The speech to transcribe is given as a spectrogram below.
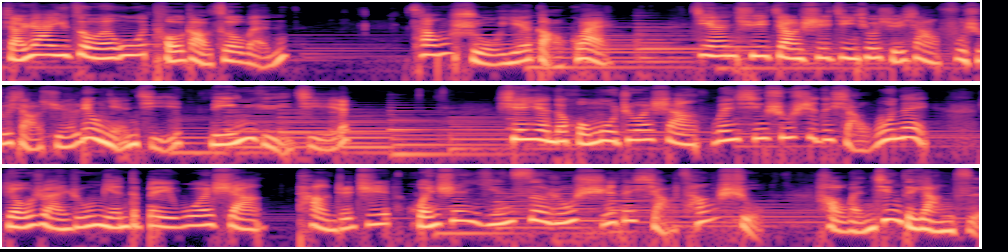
小鱼阿姨作文屋投稿作文：仓鼠也搞怪。静安区教师进修学校附属小学六年级林雨洁。鲜艳的红木桌上，温馨舒适的小屋内，柔软如棉的被窝上，躺着只浑身银色如石的小仓鼠，好文静的样子。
